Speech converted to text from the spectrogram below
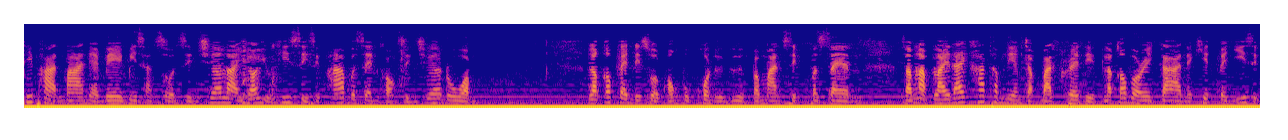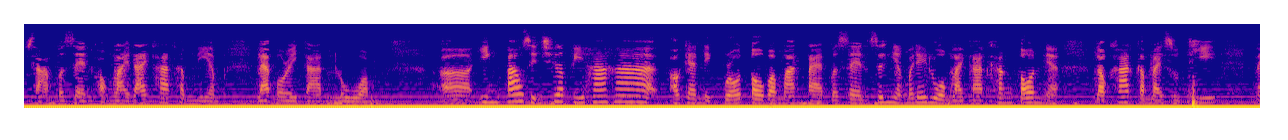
ที่ผ่านมาเนี่ยเบมีสัดส่วนสินเชื่อรายย่อยอยู่ที่ 45%ของสินเชื่อรวม แล้วก็เป็นในส่วนของบุคคลอื่นๆประมาณ 10% สำหรับรายได้ค่าธรรมเนียมจากบัตรเครดิต แล้วก็บริการเนี่ยคิดเป็น 23%ของรายได้ค่าธรรมเนียม และบริการรวมอิงเป้าสินเชื่อปี 55 Organic Growth โตประมาณ 8%ซึ่งยังไม่ได้รวมรายการข้างต้นเนี่ย เราคาดกำไรสุทธิใน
